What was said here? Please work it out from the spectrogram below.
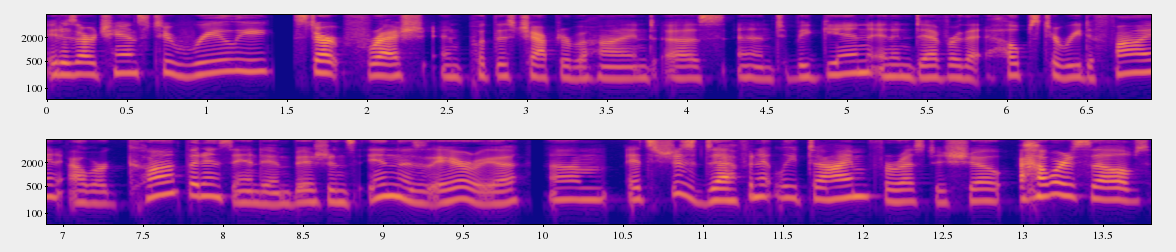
it is our chance to really start fresh and put this chapter behind us and to begin an endeavor that helps to redefine our confidence and ambitions in this area. Um, it's just definitely time for us to show ourselves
